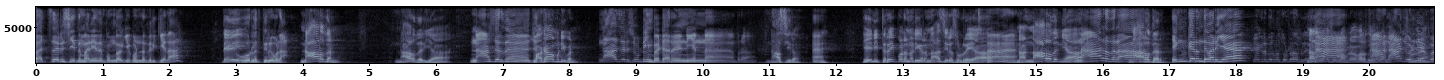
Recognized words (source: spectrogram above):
பச்சரிசி இந்த மாதிரி எதுவும் பொங்க வைக்க கொண்டு வந்திருக்கீங்களா? டேய். ஊர்ல திருவிழா. நாரதன். நாரதரியா? நாசர் தான் மகாமுனிவன். நாசர் ஷூட்டிங் போயிட்டாரு. நீ என்ன அப்புறம்? நாசிரா? ஆ. ஏய் நீ திரைப்பட நடிகர் நாசிரா சொல்றியா. நான் நாரதன்யா. நாரதரா? நாரதர். எங்க இருந்து வரிய கேக்குற பேர் சொல்றாப்ல. நான் என்ன சொல்றாப்ல, விவரம் சொல்றேன். நான் சொல்லி இப்ப.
